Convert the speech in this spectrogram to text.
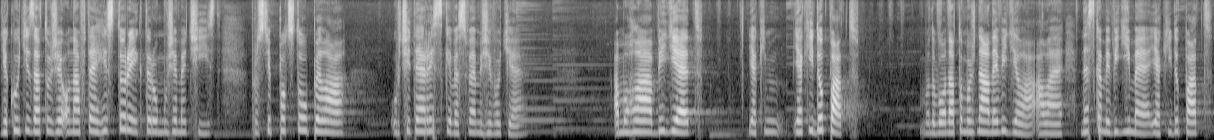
Děkuji ti za to, že ona v té historii, kterou můžeme číst, prostě podstoupila určité risky ve svém životě a mohla vidět, jaký, jaký dopad, nebo ona to možná neviděla, ale dneska my vidíme, jaký dopad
